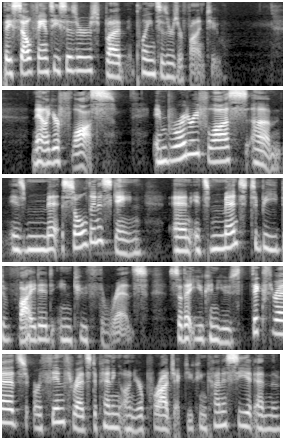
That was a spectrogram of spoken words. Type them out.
They sell fancy scissors, but plain scissors are fine too. Now your floss. Embroidery floss um, is sold in a skein and it's meant to be divided into threads so that you can use thick threads or thin threads depending on your project. You can kind of see it at the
